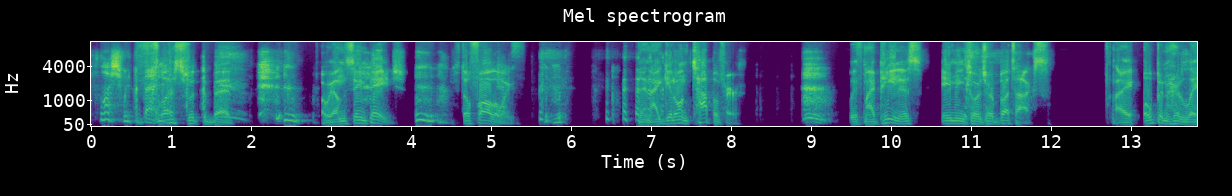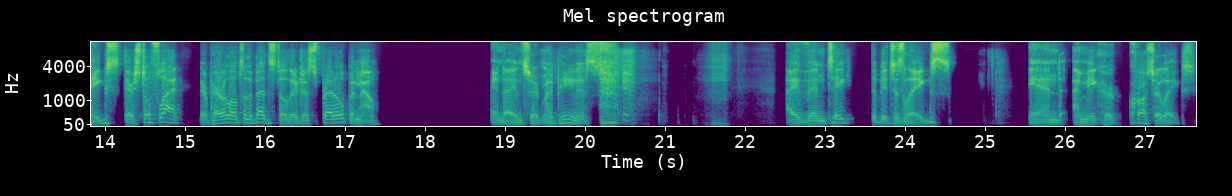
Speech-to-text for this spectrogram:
Flush with the bed. flush with the bed. Are we on the same page? Still following. Then I get on top of her with my penis aiming towards her buttocks. I open her legs. They're still flat. They're parallel to the bed still. They're just spread open now. And I insert my penis. I then take the bitch's legs and I make her cross her legs.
